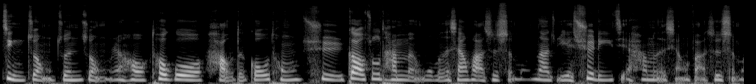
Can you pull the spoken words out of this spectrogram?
敬重、尊重，然后透过好的沟通去告诉他们我们的想法是什么，那也去理解他们的想法是什么。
